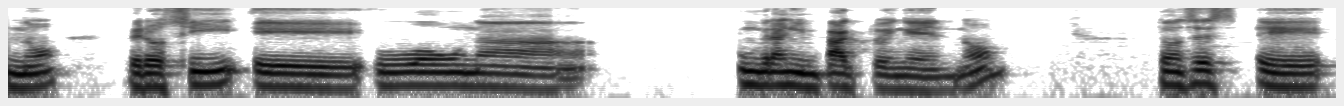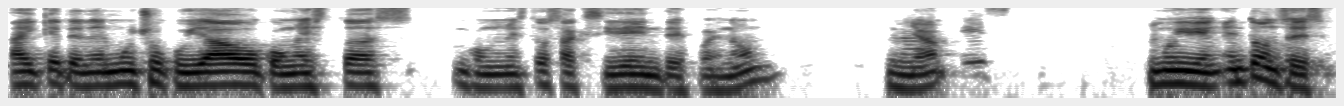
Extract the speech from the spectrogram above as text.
¿no? Pero sí eh, hubo una, un gran impacto en él, ¿no? Entonces, eh, hay que tener mucho cuidado con, estas, con estos accidentes, pues, ¿no? ¿Ya? Muy bien, entonces,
